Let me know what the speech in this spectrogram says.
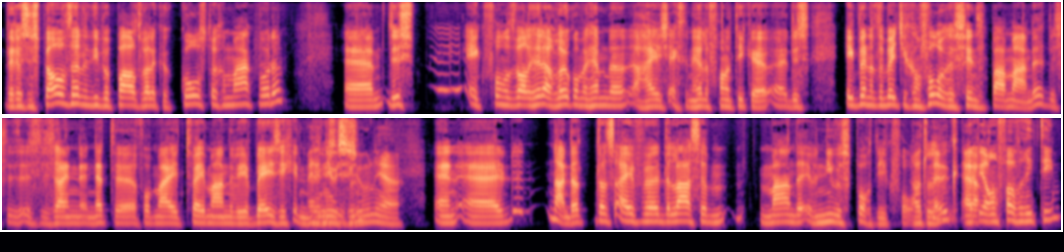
Er is een spelverteller die bepaalt welke calls er gemaakt worden. Ehm, dus ik vond het wel heel erg leuk om met hem. Hij is echt een hele fanatieke. eh, dus ik ben het een beetje gaan volgen sinds een paar maanden. Dus ze zijn net eh voor mij twee maanden weer bezig in het Met nieuwe nieuw seizoen, ja. En eh, nou, dat, dat is even de laatste maanden een nieuwe sport die ik volg. Wat leuk. Heb je al een favoriet team?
